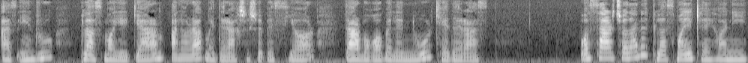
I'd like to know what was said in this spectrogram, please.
از این رو پلاسمای گرم علا رقم درخشش بسیار در مقابل نور کدر است. با سرد شدن پلاسمای کیهانی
